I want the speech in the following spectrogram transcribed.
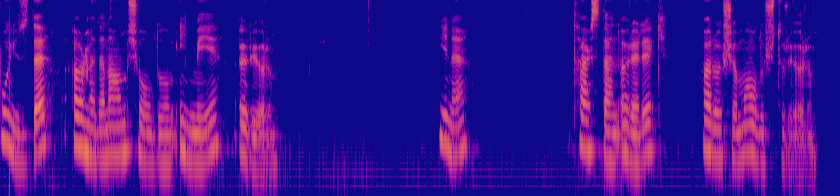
Bu yüzde örmeden almış olduğum ilmeği örüyorum. Yine tersten örerek haroşamı oluşturuyorum.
